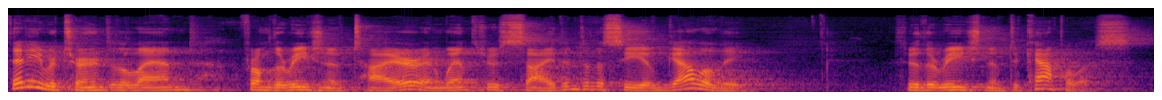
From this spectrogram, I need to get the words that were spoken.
Then he returned to the land from the region of Tyre and went through Sidon to the Sea of Galilee, through the region of Decapolis.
